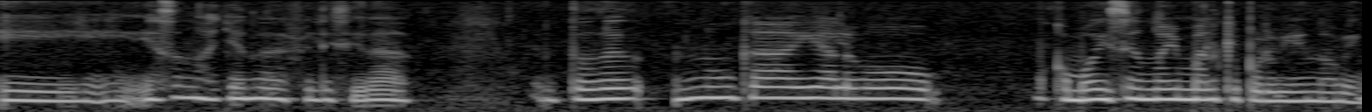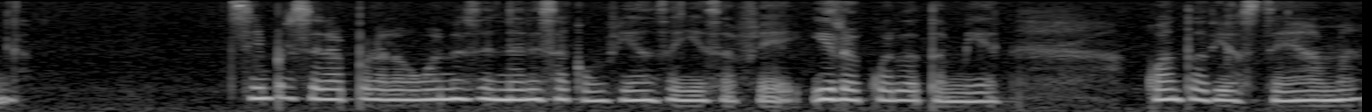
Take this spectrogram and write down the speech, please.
Y eso nos llena de felicidad. Entonces, nunca hay algo, como dicen, no hay mal que por bien no venga. Siempre será por algo bueno es tener esa confianza y esa fe. Y recuerda también cuánto Dios te ama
